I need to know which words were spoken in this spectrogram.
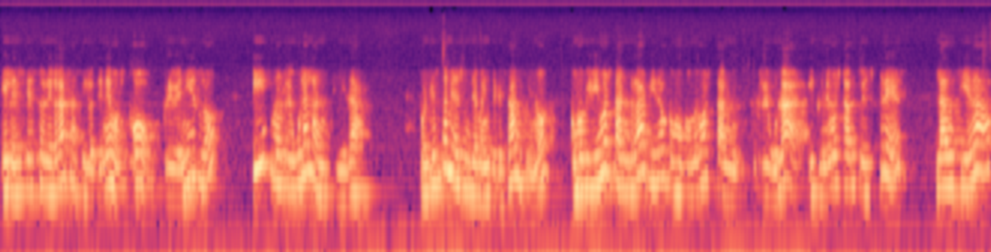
el exceso de grasa si lo tenemos o prevenirlo y nos regula la ansiedad. Porque eso también es un tema interesante, ¿no? Como vivimos tan rápido, como comemos tan regular y tenemos tanto estrés, la ansiedad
